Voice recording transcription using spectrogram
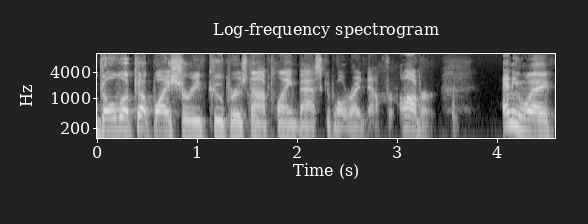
go look up why Sharife Cooper is not playing basketball right now for Auburn. Anyway,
